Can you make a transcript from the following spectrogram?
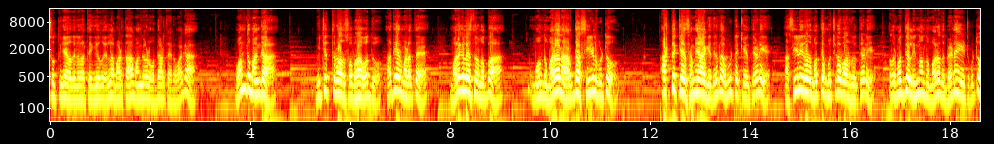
ಸುತ್ತಿಗೆ ಅದನ್ನೆಲ್ಲ ತೆಗೆಯೋದು, ಎಲ್ಲ ಮಾಡ್ತಾ ಮಂಗಗಳು ಒದ್ದಾಡ್ತಾ ಇರುವಾಗ ಒಂದು ಮಂಗ ವಿಚಿತ್ರವಾದ ಸ್ವಭಾವದ್ದು ಅದೇನು ಮಾಡುತ್ತೆ ಮರಗಲಿಸಿದವನೊಬ್ಬ ಒಂದು ಮರನ ಅರ್ಧ ಸೀಳ್ಬಿಟ್ಟು ಅಷ್ಟಕ್ಕೆ ಸಮಯ ಆಗಿದ್ದರಿಂದ ಊಟಕ್ಕೆ ಅಂತೇಳಿ ಆ ಸೀಳಿರೋದು ಮತ್ತೆ ಮುಚ್ಕೋಬಾರ್ದು ಅಂತೇಳಿ ಅದ್ರ ಮಧ್ಯದಲ್ಲಿ ಇನ್ನೊಂದು ಮರದ ಬೆಣೆ ಇಟ್ಬಿಟ್ಟು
